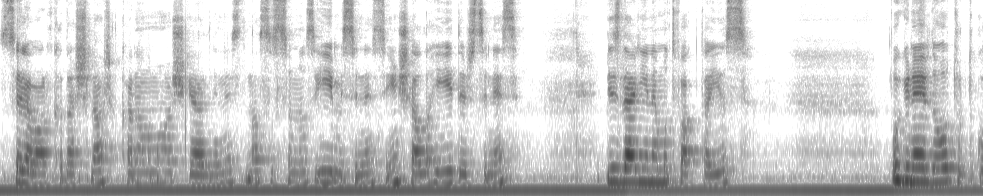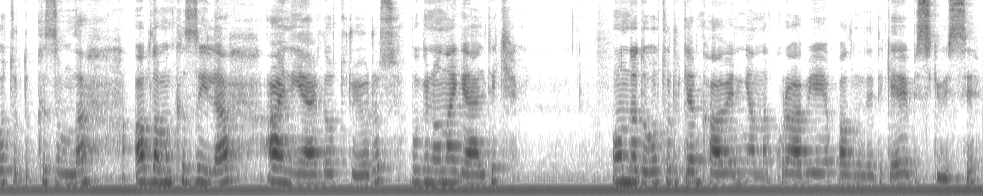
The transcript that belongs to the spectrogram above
Selam arkadaşlar. Kanalıma hoş geldiniz. Nasılsınız? İyi misiniz? İnşallah iyidirsiniz. Bizler yine mutfaktayız. Bugün evde oturduk oturduk kızımla. Ablamın kızıyla aynı yerde oturuyoruz. Bugün ona geldik. Onda da otururken kahvenin yanına kurabiye yapalım dedik. Ev bisküvisi.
